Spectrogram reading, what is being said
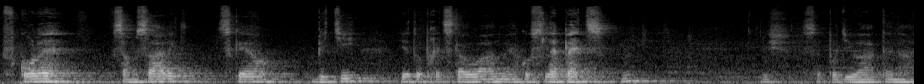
V kole samsárického bytí je to představováno jako slepec. Hm? Když se podíváte na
